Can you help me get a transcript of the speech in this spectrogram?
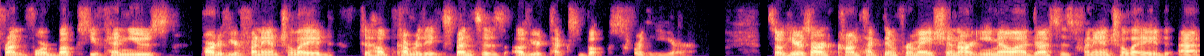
front for books, you can use part of your financial aid to help cover the expenses of your textbooks for the year. So here's our contact information. Our email address is financialaid at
